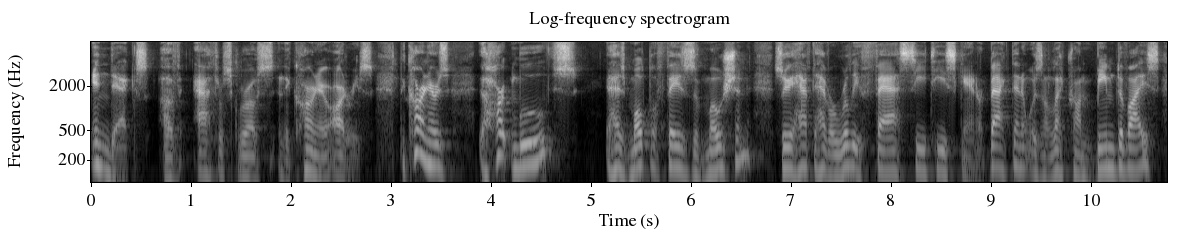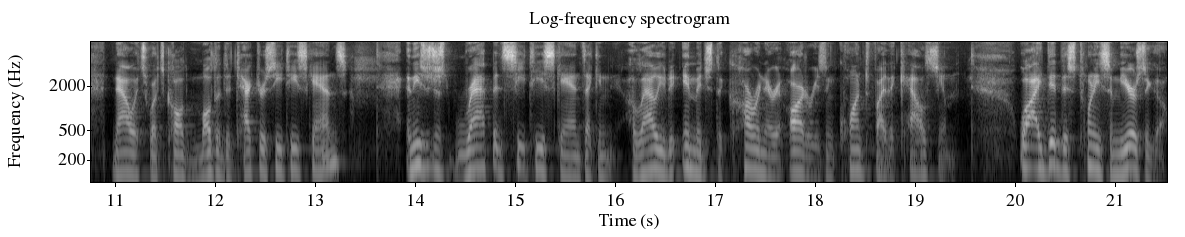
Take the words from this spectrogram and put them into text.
index of atherosclerosis in the coronary arteries. The coronaries, the heart moves, it has multiple phases of motion, so you have to have a really fast CT scanner. Back then it was an electron beam device. Now it's what's called multi-detector CT scans. And these are just rapid CT scans that can allow you to image the coronary arteries and quantify the calcium. Well, I did this 20 some years ago.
